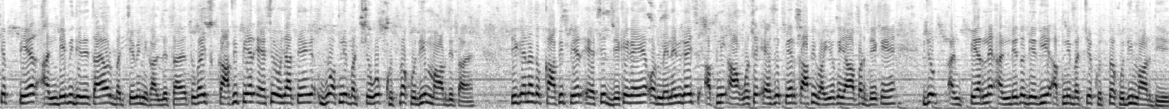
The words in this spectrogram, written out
कि पेयर अंडे भी दे देता है और बच्चे भी निकाल देता है। तो गाइज़ काफ़ी पेयर ऐसे हो जाते हैं कि वो अपने बच्चों को खुद ब खुद ही मार देता है। ठीक है ना? तो काफ़ी पेयर ऐसे देखे गए हैं और मैंने भी गाइस अपनी आँखों से ऐसे पेयर काफ़ी भाइयों के यहाँ पर देखे हैं जो पेयर ने अंडे तो दे दिए अपने बच्चे खुद पर खुद ही मार दिए।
